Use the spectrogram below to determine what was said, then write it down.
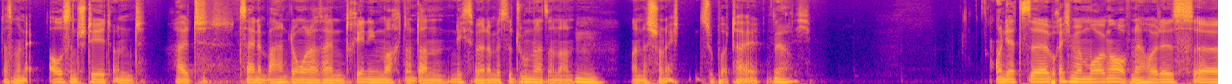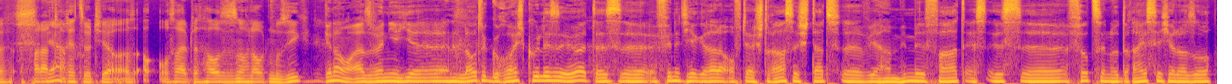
dass man außen steht und halt seine Behandlung oder sein Training macht und dann nichts mehr damit zu tun hat, sondern mhm. man ist schon echt ein super Teil. Ja. Und jetzt äh, brechen wir morgen auf. Ne? Heute ist äh, Vatertag, ja. jetzt wird hier aus, außerhalb des Hauses noch laut Musik. Genau, also wenn ihr hier äh, eine laute Geräuschkulisse hört, das äh, findet hier gerade auf der Straße statt. Äh, wir haben Himmelfahrt, es ist äh, 14.30 Uhr oder so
